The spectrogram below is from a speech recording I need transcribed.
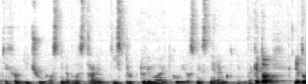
těch rodičů vlastně, nebo ze strany té struktury majetkové vlastně směrem k ním. Tak je to, je to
